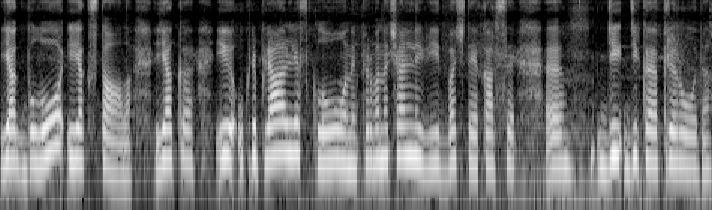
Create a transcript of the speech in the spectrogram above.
як було і як стало, як е, і укріпляли склони, первоначальний від, бачите, яка все е, ді, дика природа,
